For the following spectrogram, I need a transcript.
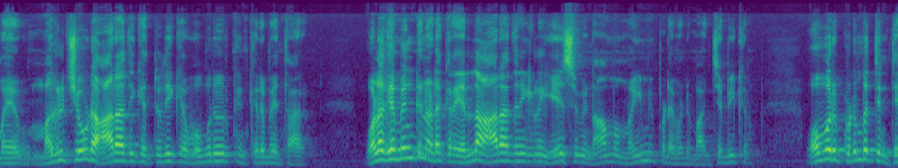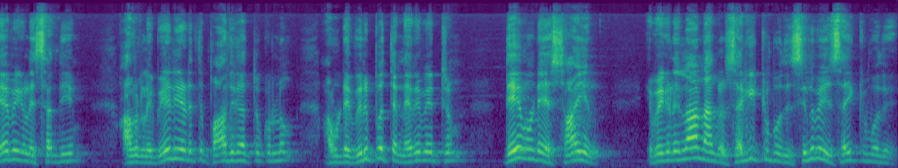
ம- மகிழ்ச்சியோடு ஆராதிக்க துதிக்க ஒவ்வொருவருக்கும் கிருபை தார். உலகமெங்கு நடக்கிற எல்லா ஆராதனைகளையும் இயேசுவின் நாமம் மகிமைப்பட வேண்டுமா? ஜெபிக்கிறோம். ஒவ்வொரு குடும்பத்தின் தேவைகளை சந்தியும் அவர்களை வேலையெடுத்து பாதுகாத்துக்கொள்ளும் அவருடைய விருப்பத்தை நிறைவேற்றும் தேவனுடைய சாயல் இவைகளெல்லாம் நாங்கள் சகிக்கும்போது சிலுவையை சகிக்கும்போது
